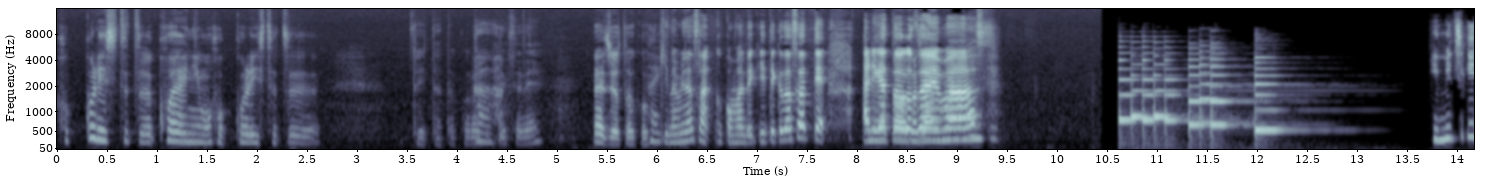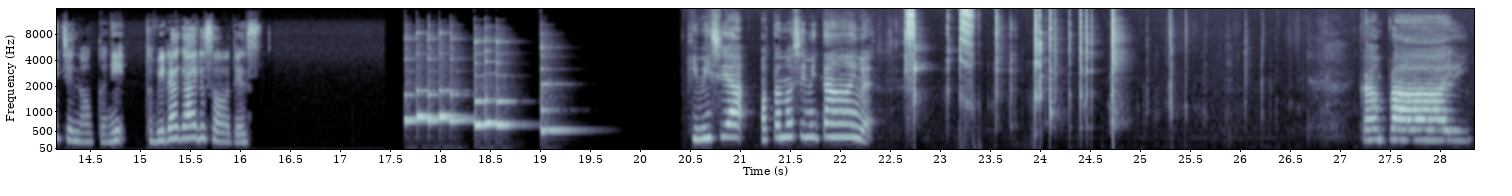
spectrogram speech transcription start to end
ほっこりしつつ声にもほっこりしつつといったところですね。ラジオトークお聞きの皆さん、ここまで聞いてくださってありがとうございます。秘密基地の奥に扉があるそうです。ひみしやお楽しみタイム。乾杯。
